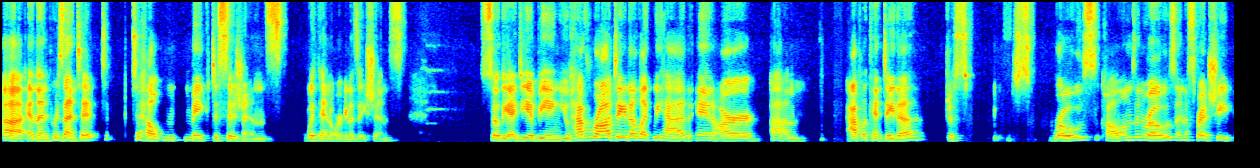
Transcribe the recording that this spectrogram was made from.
uh, and then present it to help make decisions within organizations. So the idea being you have raw data like we had in our um, applicant data, just, just rows, columns and rows in a spreadsheet,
